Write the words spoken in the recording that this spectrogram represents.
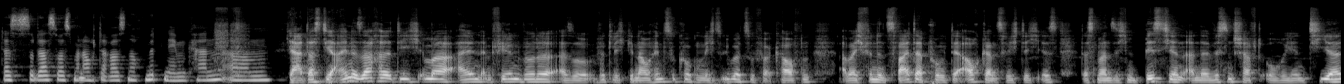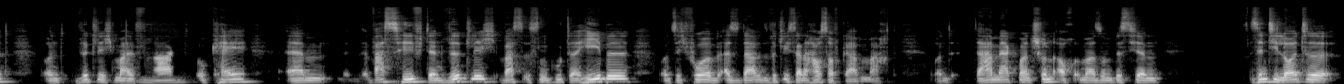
das ist so das, was man auch daraus noch mitnehmen kann. Ähm ja, das ist die eine Sache, die ich immer allen empfehlen würde, also wirklich genau hinzugucken, nichts überzuverkaufen. Aber ich finde, ein zweiter Punkt, der auch ganz wichtig ist, dass man sich ein bisschen an der Wissenschaft orientiert und wirklich mal mhm. fragt, okay, ähm, was hilft denn wirklich, was ist ein guter Hebel und sich vor, also da wirklich seine Hausaufgaben macht. Und da merkt man schon auch immer so ein bisschen, sind die Leute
